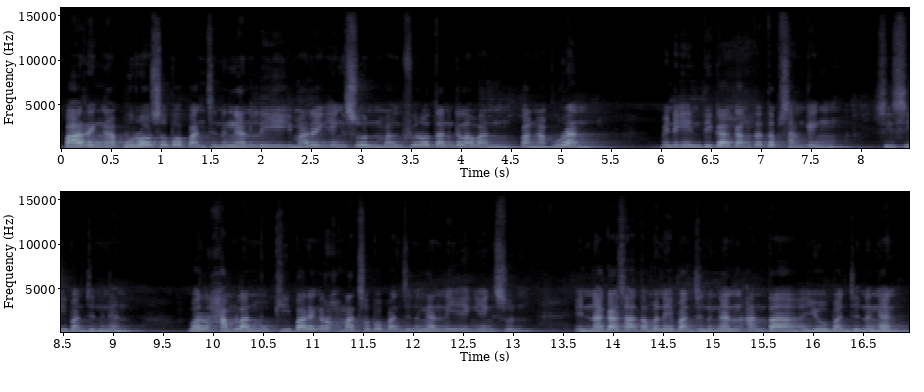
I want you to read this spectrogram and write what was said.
paring ngapura sapa panjenengan li maring ingsun maghfiratan kelawan pangapuran men intika kang tetep saking sisi panjenengan. Warham lan mugi paring rahmat sapa panjenengan li ing ingsun. Innaka sak temene panjenengan anta yo panjenengan.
